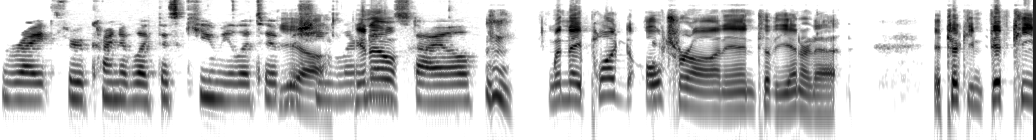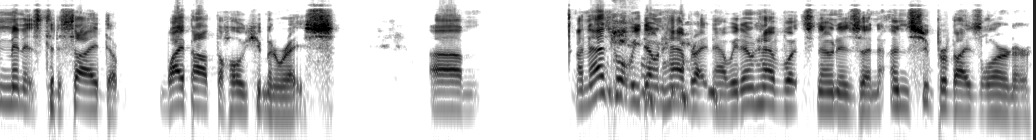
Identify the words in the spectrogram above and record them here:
Right. Through kind of like this cumulative yeah. machine learning you know, style. when they plugged Ultron into the internet, it took him 15 minutes to decide to wipe out the whole human race. Um, and that's what we don't have right now. We don't have what's known as an unsupervised learner.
